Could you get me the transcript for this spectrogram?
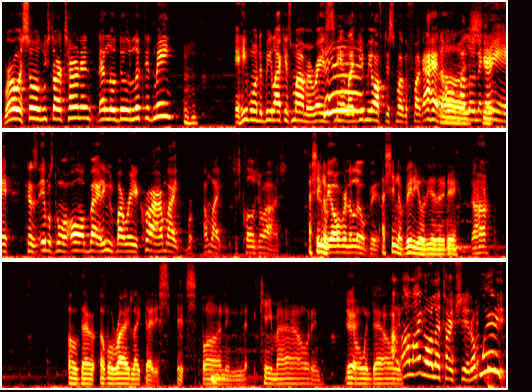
Bro, as soon as we start turning, that little dude looked at me. And he wanted to be like his mom and raise his hand like, get me off this motherfucker. I had to hold Oh, my little nigga hand because it was going all bad. He was about ready to cry. I'm like, bro, I'm like, just close your eyes. I seen It'll be over in a little bit. I seen a video the other day Uh huh. of that of a ride like that. It it spun and came out and Yeah. know went down. I, and, I like all that type shit. I'm with it.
